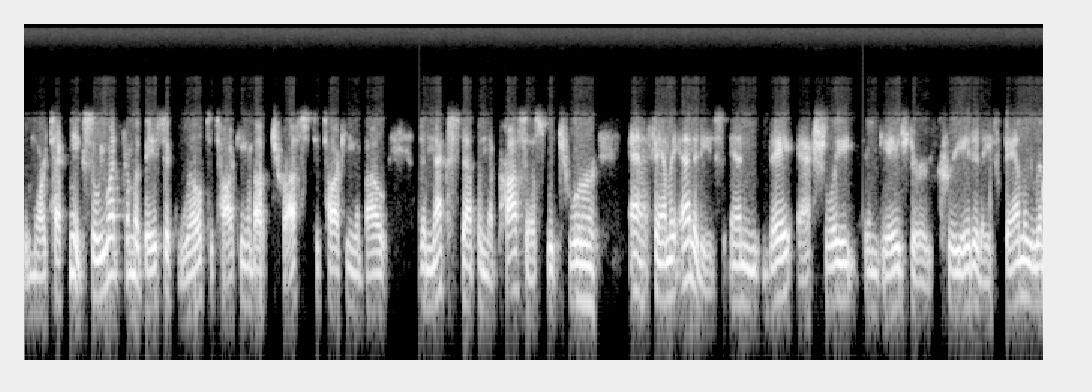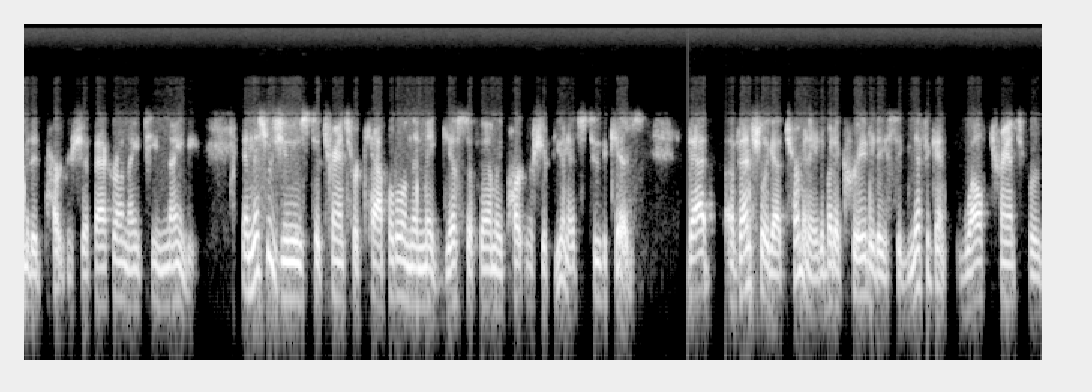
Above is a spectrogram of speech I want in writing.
more techniques. So, we went from a basic will to talking about trust to talking about the next step in the process, which were family entities. And they actually engaged or created a family limited partnership back around 1990. And this was used to transfer capital and then make gifts of family partnership units to the kids. That eventually got terminated, but it created a significant wealth transfer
